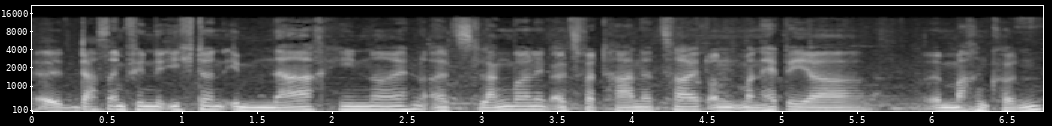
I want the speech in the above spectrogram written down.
äh, das empfinde ich dann im Nachhinein als langweilig, als vertane Zeit und man hätte ja äh, machen können.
